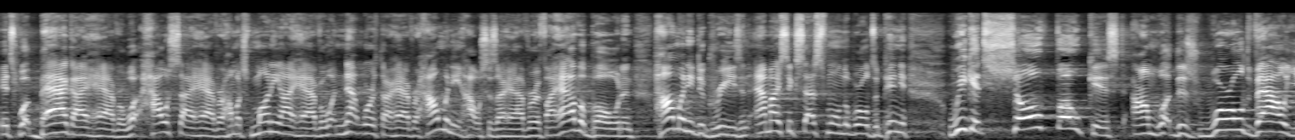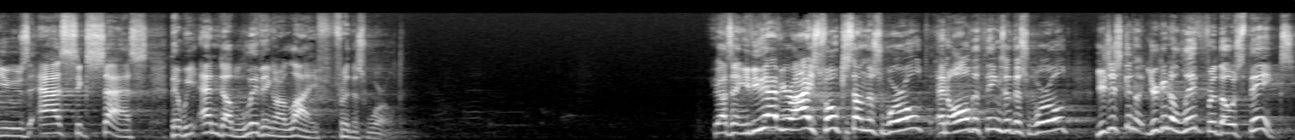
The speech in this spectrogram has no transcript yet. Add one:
it's what bag I have, or what house I have, or how much money I have, or what net worth I have, or how many houses I have, or if I have a boat, and how many degrees, and am I successful in the world's opinion. We get so focused on what this world values as success that we end up living our life for this world. God's saying, if you have your eyes focused on this world and all the things of this world, you're just gonna, you're gonna live for those things.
